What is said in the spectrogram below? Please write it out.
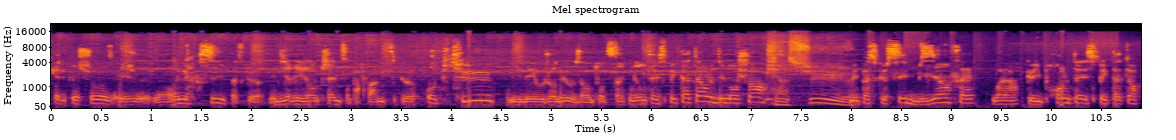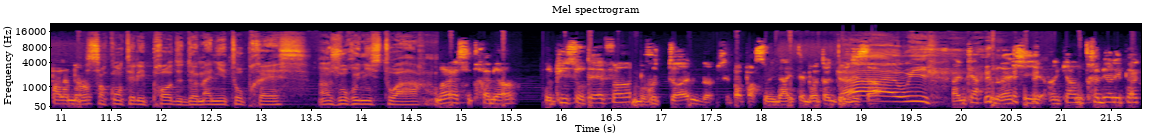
quelque chose et je le remercie parce que les dirigeants de chaîne sont parfois un petit peu obtus. Il est aujourd'hui aux alentours de 5 millions de téléspectateurs le dimanche soir. Bien sûr. Mais parce que c'est bien fait, voilà. Qu'il prend le téléspectateur par la main. Sans compter les prods de Magnéto Press. Un jour une histoire. Ouais, c'est très bien. Et puis sur TF1, bretonne, c'est pas par solidarité bretonne que je dis ça. Ah oui. Anne-Claire Coudray qui incarne très bien l'époque.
